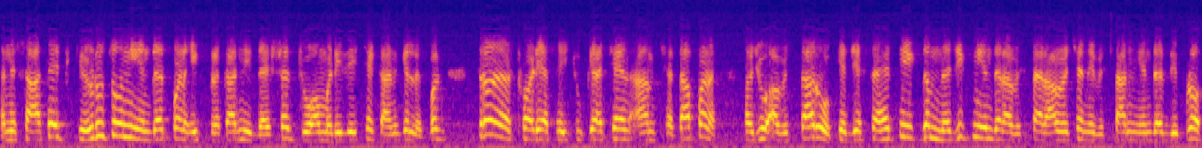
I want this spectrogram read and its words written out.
અને સાથે જ ખેડૂતોની અંદર પણ એક પ્રકારની દહેશત જોવા મળી રહી છે, કારણ કે લગભગ ત્રણ અઠવાડિયા થઈ ચૂક્યા છે આમ છતાં પણ હજુ આ વિસ્તારો કે જે શહેરથી એકદમ નજીકની અંદર આ વિસ્તાર આવે છે અને વિસ્તારની અંદર દીપડો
